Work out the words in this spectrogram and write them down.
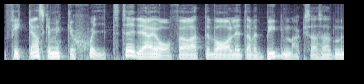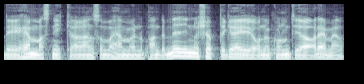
fick ganska mycket skit tidigare i år för att det var lite av ett byggmax. Alltså att det är hemmasnickraren som var hemma under pandemin och köpte grejer och nu kommer de inte göra det mer.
